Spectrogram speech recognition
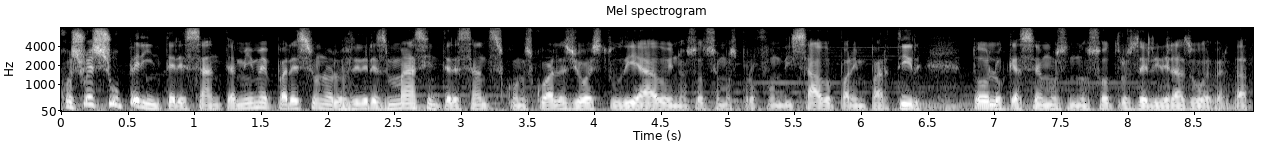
Josué es súper interesante, a mí me parece uno de los líderes más interesantes con los cuales yo he estudiado y nosotros hemos profundizado para impartir todo lo que hacemos nosotros de liderazgo de verdad.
